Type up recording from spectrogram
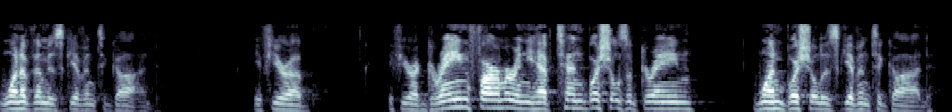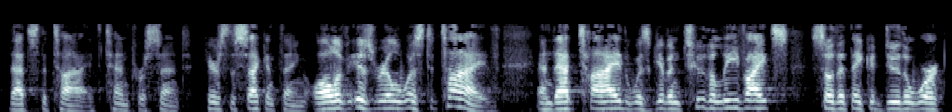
one of them is given to God. If you're a, if you're a grain farmer and you have ten bushels of grain, one bushel is given to God. That's the tithe, 10%. Here's the second thing. All of Israel was to tithe, and that tithe was given to the Levites so that they could do the work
